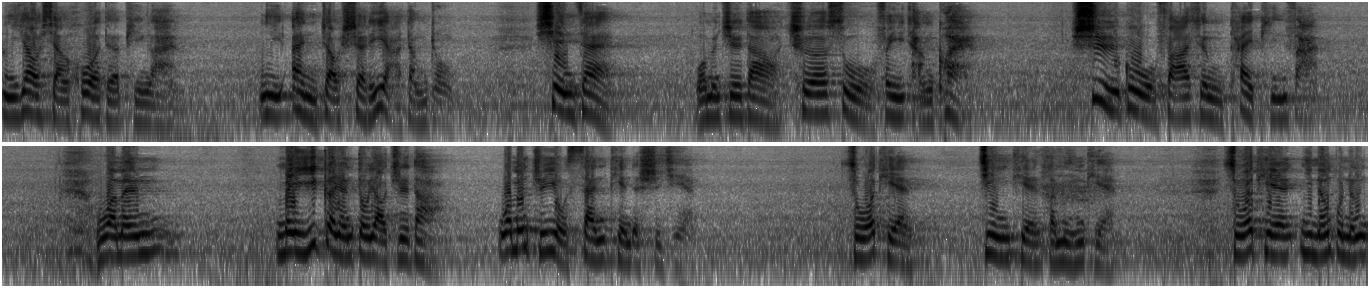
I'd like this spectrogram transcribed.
你要想获得平安，你按照舍利亚当中。现在我们知道车速非常快，事故发生太频繁，我们。每一个人都要知道，我们只有三天的时间。昨天、今天和明天。昨天你能不能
